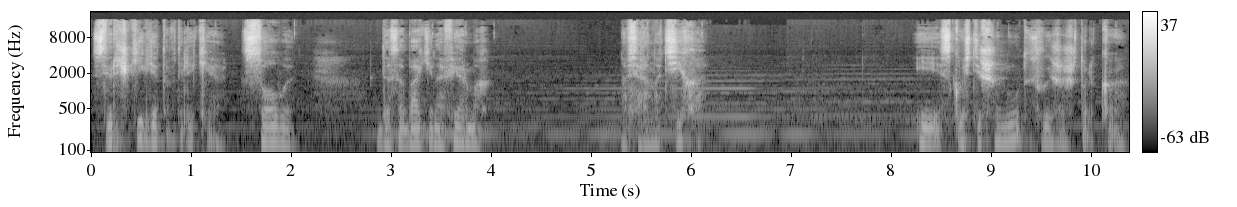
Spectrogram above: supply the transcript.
сверчки где-то вдалеке, совы, да собаки на фермах. Но все равно тихо. И сквозь тишину ты слышишь только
